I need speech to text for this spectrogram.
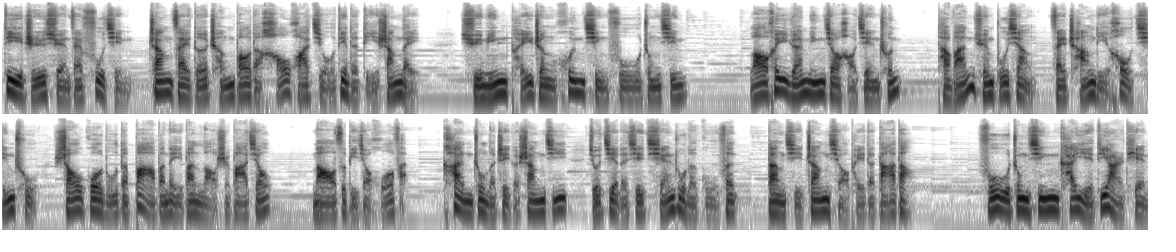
地址选在父亲张在德承包的豪华酒店的底商内。取名培正婚庆服务中心，老黑原名叫郝建春，他完全不像在厂里后勤处烧锅炉的爸爸那般老实巴交，脑子比较活泛，看中了这个商机，就借了些钱入了股份，当起张小培的搭档。服务中心开业第二天，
